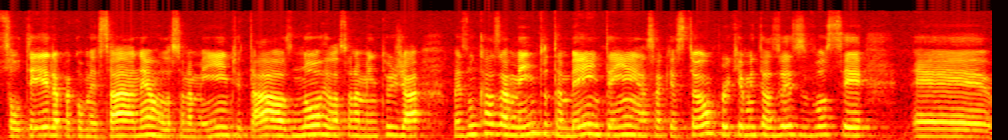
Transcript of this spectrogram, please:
solteira para começar, né, um relacionamento e tal, no relacionamento já, mas no casamento também tem essa questão, porque muitas vezes você é,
